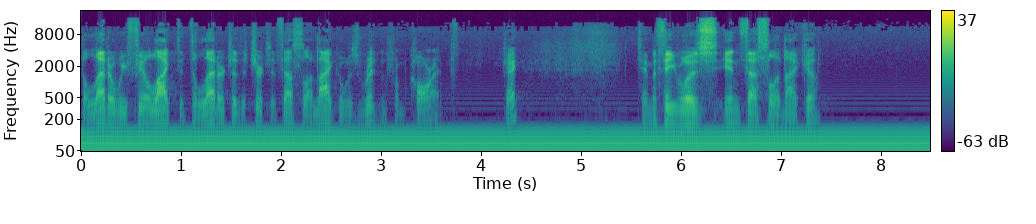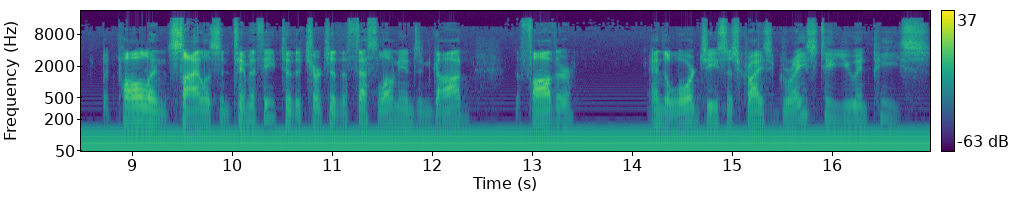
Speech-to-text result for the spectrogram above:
the letter. We feel like that the letter to the church at Thessalonica was written from Corinth. Okay? Timothy was in Thessalonica. But Paul and Silas and Timothy to the church of the Thessalonians in God, the Father, and the Lord Jesus Christ, grace to you and peace.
